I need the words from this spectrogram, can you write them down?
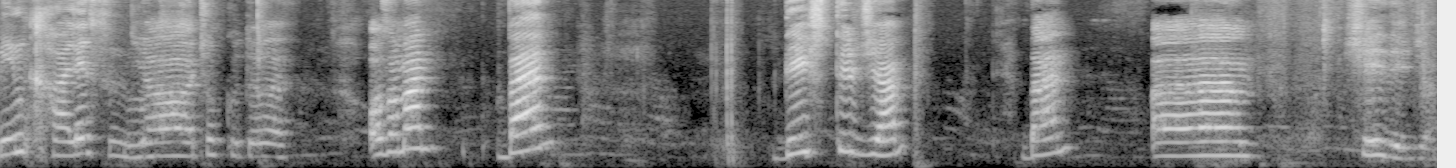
Benim kale sığmaz. Ya çok kötü. O zaman ben değiştireceğim. Ben eee, şey diyeceğim.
